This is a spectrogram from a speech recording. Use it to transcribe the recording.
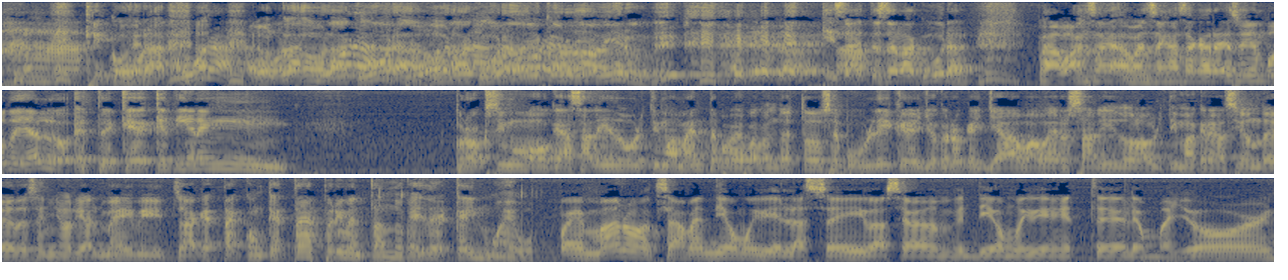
Ah, que o cogerá- la cura, o, o la cura, o la cura del cura. coronavirus. Quizás este sea la cura. Pues avancen, avancen a sacar eso y embotellarlo. Este, ¿qué, qué tienen próximo o que ha salido últimamente? Porque para cuando esto se publique, yo creo que ya va a haber salido la última creación de, de Señorial Maybe. O sea, ¿qué está, ¿con qué están experimentando? ¿Qué hay, de- hay nuevo? Pues hermano, se ha vendido muy bien la Ceiba, se ha vendido muy bien este León Mayor,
